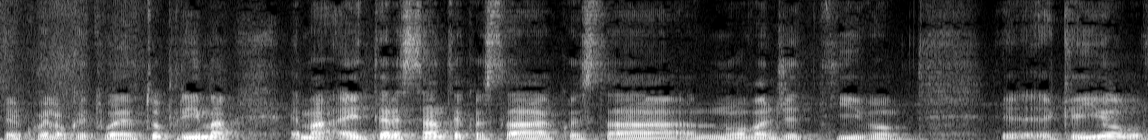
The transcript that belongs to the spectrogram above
è quello che tu hai detto prima, eh, ma è interessante questo nuovo aggettivo eh, che io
